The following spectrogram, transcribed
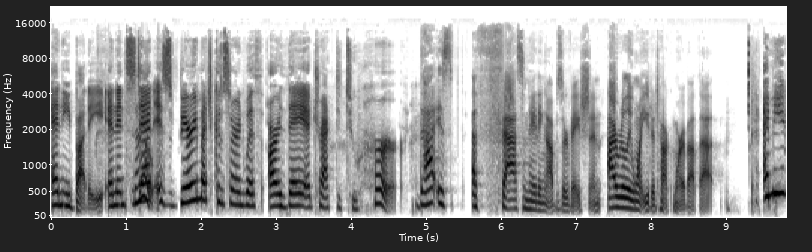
anybody and instead No. is very much concerned with are they attracted to her? that is a fascinating observation i really want you to talk more about that I mean,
